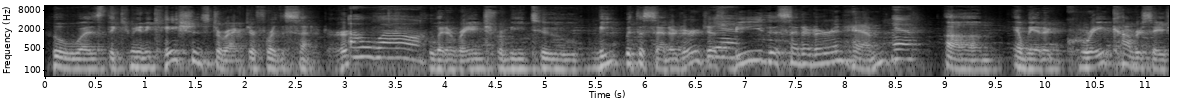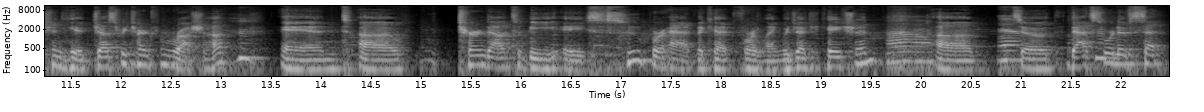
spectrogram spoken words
who was the communications director for the senator. Oh wow. Who had arranged for me to meet with the senator, just Yeah. me, the senator, and him. Yeah. Um, and we had a great conversation. He had just returned from Russia and uh, turned out to be a super advocate for language education. Wow. Um, So that sort of set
